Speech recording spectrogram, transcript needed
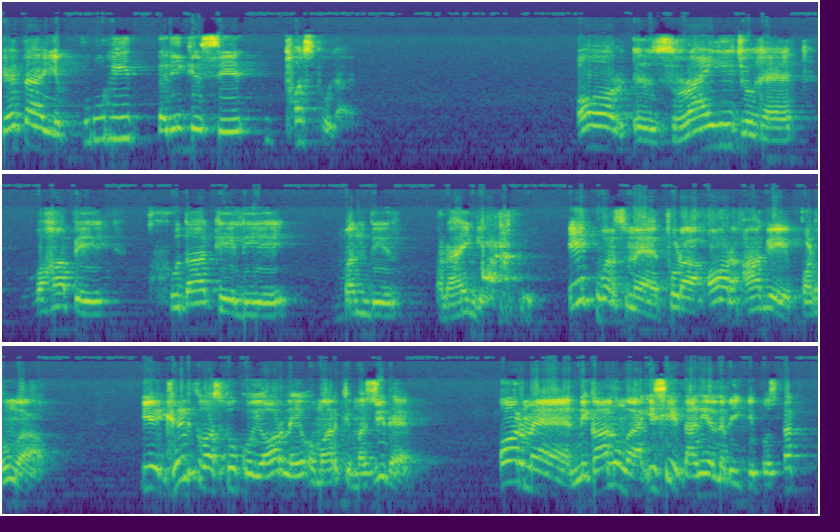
कहता है, ये पूरी तरीके से ध्वस्त हो जाए। और इज़राइली जो है, वहाँ पे खुदा के लिए मंदिर बनाएँगे। एक वर्ष में थोड़ा और आगे पढ़ूँगा। ये घृणित वस्तु कोई और नहीं, उमर की मस्जिद है। और मैं निकालूँगा इसी दानियल नबी की पुस्तक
